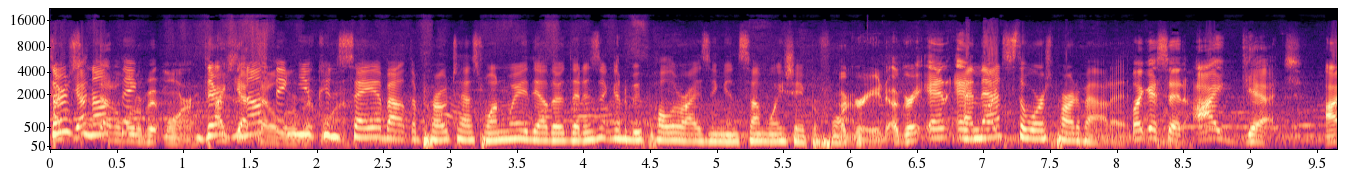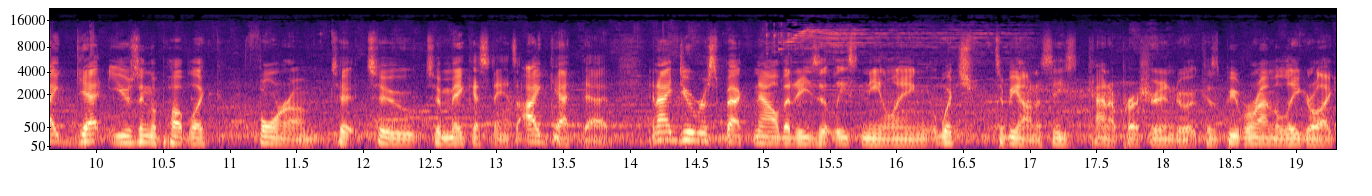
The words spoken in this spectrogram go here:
there's I get nothing. that a little bit more. I There's get that a nothing you can more. say about the protest one way or the other that isn't going to be polarizing in some way, shape, or form. Agreed, agreed. And, and, And like- that's the worst part about it. like I said, I get, I get using a public forum to, to, to make a stance. I get that. And I do respect now that he's at least kneeling, which, to be honest, he's kind of pressured into it because people around the league are like,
